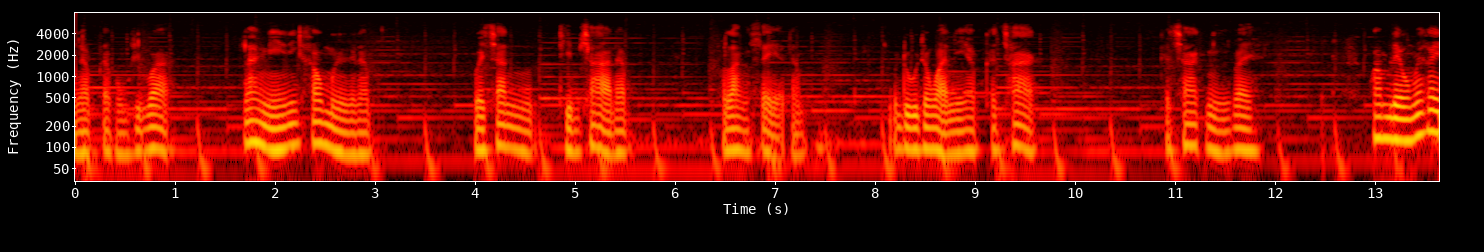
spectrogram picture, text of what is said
นะครับ แต่ผมคิดว่าร่างนี้นี่เข้ามือนะครับ เวอร์ชั่นทีมชาตินะครับ ฝรั่งเศสนะครับมาดูจังหวะนี้ครับกระชาก กระชากหนีไป ความเร็วไม่ค่อย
